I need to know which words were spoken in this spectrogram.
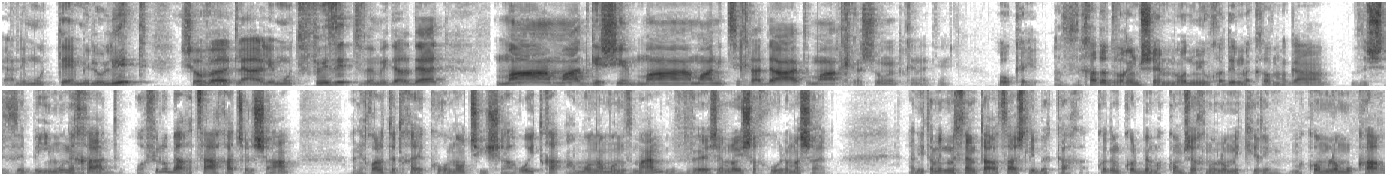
באלימות אה, מילולית, שעוברת mm-hmm. לאלימות פיזית ומידרדרת. מה, מה הדגשים? מה, מה אני צריך לדעת? מה הכי חשוב מבחינתי? אוקיי, okay, אז אחד הדברים שהם מאוד מיוחדים לקרב מגע, זה שזה באימון אחד, או אפילו בהרצאה אחת של שעה, אני יכול לתת לך עקרונות שיישארו איתך המון המון זמן, ושהם לא יישכחו, למשל. אני תמיד מסיים את ההרצאה שלי בככה, קודם כל במקום שאנחנו לא מכירים, מקום לא מוכר,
